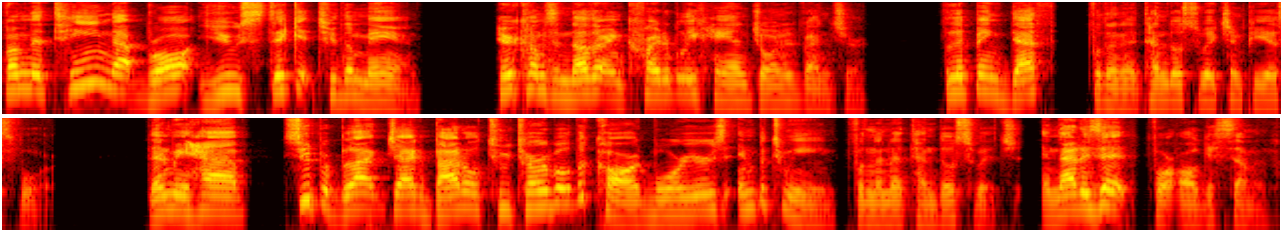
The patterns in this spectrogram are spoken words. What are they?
From the team that brought you Stick It to the Man, here comes another incredibly hand drawn adventure Flipping Death for the Nintendo Switch and PS4. Then we have Super Blackjack Battle 2 Turbo The Card Warriors in Between for the Nintendo Switch. And that is it for August 7th.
